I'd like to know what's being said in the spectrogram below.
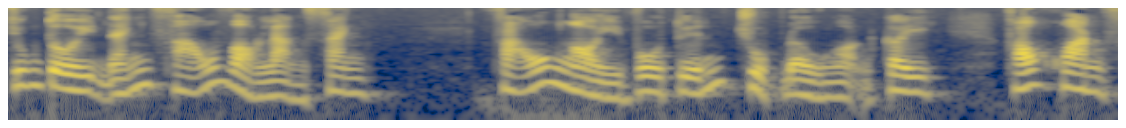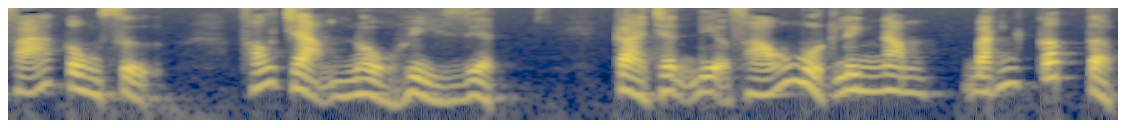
Chúng tôi đánh pháo vào làng xanh. Pháo ngòi vô tuyến chụp đầu ngọn cây, pháo khoan phá công sự, pháo chạm nổ hủy diệt. Cả trận địa pháo 105 bắn cấp tập,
